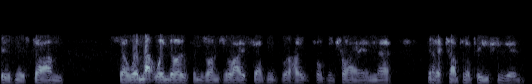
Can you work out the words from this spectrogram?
business done. So when that window opens on July 7th, we're hopeful to try and uh, get a couple of pieces in.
